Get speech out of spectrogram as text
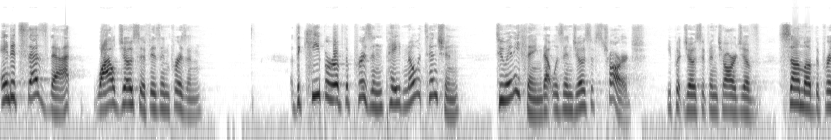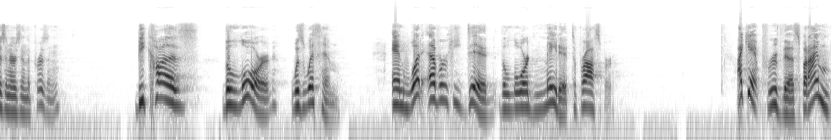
And it says that while Joseph is in prison, the keeper of the prison paid no attention to anything that was in Joseph's charge. He put Joseph in charge of some of the prisoners in the prison because the Lord was with him. And whatever he did, the Lord made it to prosper. I can't prove this, but I'm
